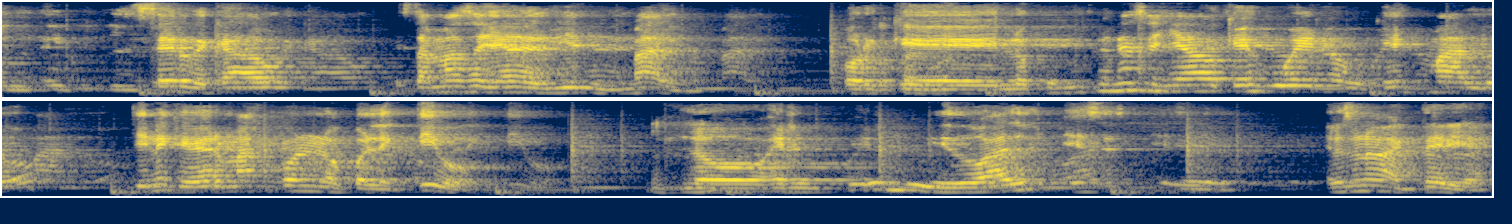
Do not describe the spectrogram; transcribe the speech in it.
el, el, ser de cada uno está más allá del bien y el mal. Porque lo que nos han enseñado que es bueno o que es malo tiene que ver más con lo colectivo. Lo, el individual es, este, es una bacteria.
